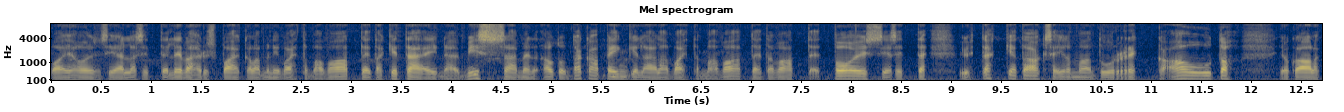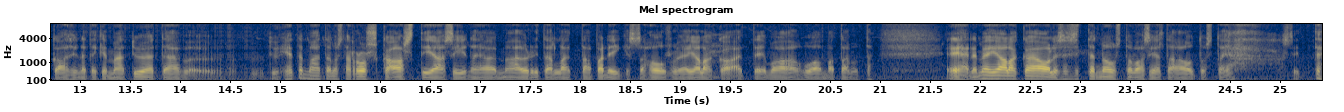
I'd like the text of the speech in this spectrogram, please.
vaihoin siellä sitten levähdyspaikalla, menin vaihtamaan vaatteita, ketä ei näy missään, menen auton takapenkillä, älä vaihtamaan vaatteita, vaatteet pois ja sitten yhtäkkiä taakse ilmaantuu rekka-auto, joka alkaa siinä tekemään työtä, tyhjentämään tämmöistä roska-astiaa siinä ja mä yritän laittaa paniikissa housuja jalkaa, ettei vaan huomata, mutta eihän ne meidän jalkaa oli se sitten noustava sieltä autosta ja sitten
